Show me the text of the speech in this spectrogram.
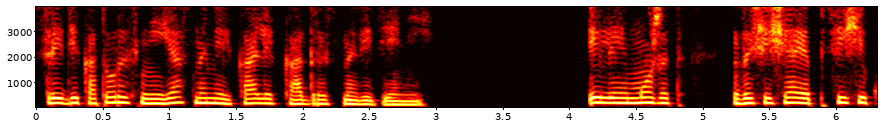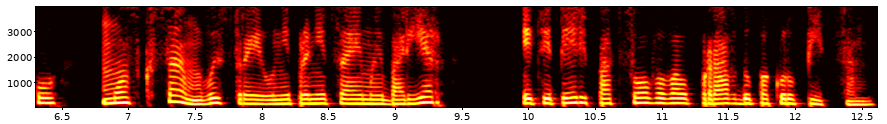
среди которых неясно мелькали кадры сновидений. Или, может, защищая психику, мозг сам выстроил непроницаемый барьер и теперь подсовывал правду по крупицам,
